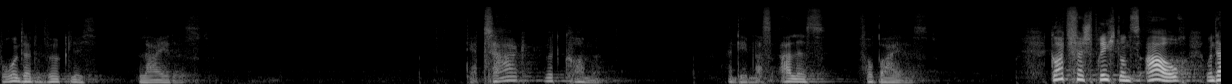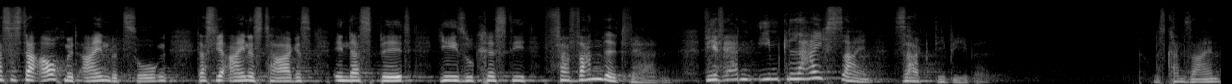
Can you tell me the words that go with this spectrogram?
worunter du wirklich leidest. Der Tag wird kommen, an dem das alles vorbei ist. Gott verspricht uns auch, und das ist da auch mit einbezogen, dass wir eines Tages in das Bild Jesu Christi verwandelt werden. Wir werden ihm gleich sein, sagt die Bibel. Und es kann sein,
